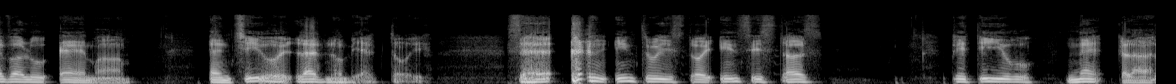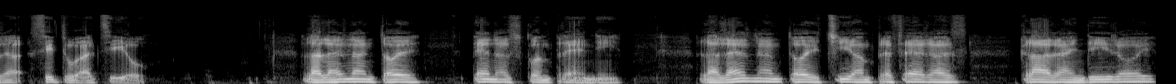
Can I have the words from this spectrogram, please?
evaluema en ciui lernobiectoi. Se intuistoi insistas pri tiu ne clara situatio. La lernantoi penas compreni. La lernantoi ciam preferas clara indiroi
